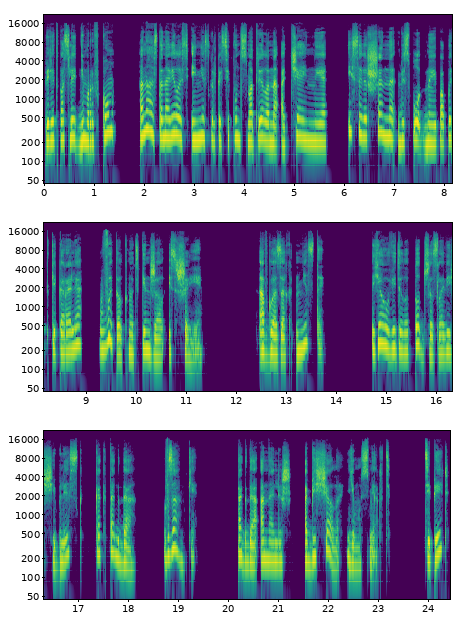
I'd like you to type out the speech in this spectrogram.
Перед последним рывком она остановилась и несколько секунд смотрела на отчаянные и совершенно бесплодные попытки короля вытолкнуть кинжал из шеи. А в глазах Несты я увидела тот же зловещий блеск, как тогда, в замке. Тогда она лишь обещала ему смерть. Теперь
